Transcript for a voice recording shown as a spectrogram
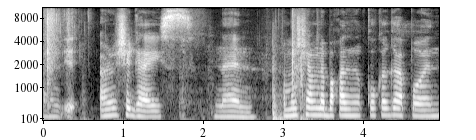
And it, siya guys, nan. Amo siyang nabakal ko kagapon,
